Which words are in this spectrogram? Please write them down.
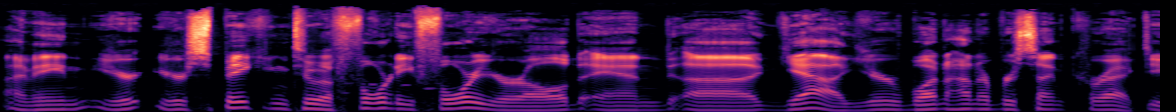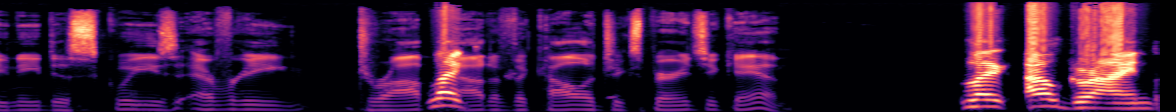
I mean, you're you're speaking to a 44 year old, and uh, yeah, you're 100 percent correct. You need to squeeze every drop Like- out of the college experience you can. like I'll grind.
